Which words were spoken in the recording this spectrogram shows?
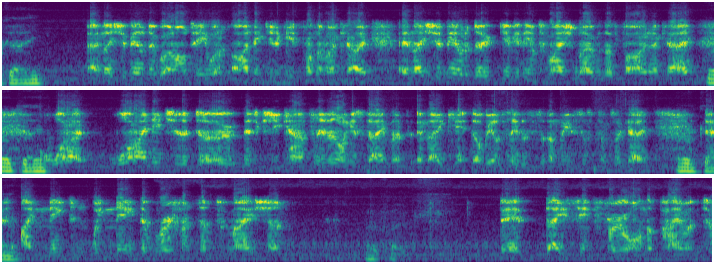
Okay. and they should be able to. And I'll tell you what I need you to get from them. Okay. And they should be able to do give you the information over the phone. Okay. Okay. What I what I need you to do is because you can't see that on your statement, and they can't. They'll be able to see this in these systems. Okay. Okay. Is I need to. We need the reference information Reference. that they sent through on the payment to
